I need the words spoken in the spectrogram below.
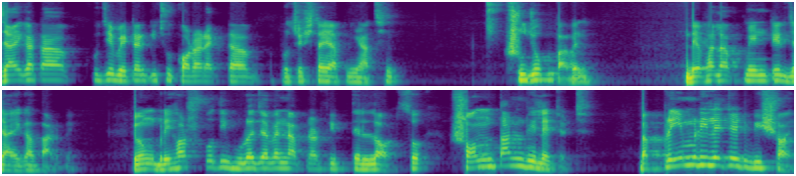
জায়গাটা খুঁজে বেটার কিছু করার একটা প্রচেষ্টায় আপনি আছেন। সুযোগ পাবেন। ডেভেলপমেন্টের জায়গা বাড়বে। এবং বৃহস্পতি ভুলে যাবেন না আপনার ফিফথের লর্ড সো সন্তান রিলেটেড বা প্রেম রিলেটেড বিষয়,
